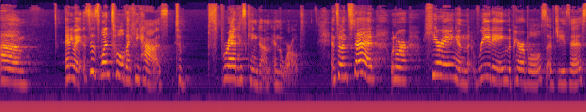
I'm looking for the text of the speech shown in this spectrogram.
Um, anyway, this is one tool that he has to spread his kingdom in the world. And so instead, when we're hearing and reading the parables of Jesus,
